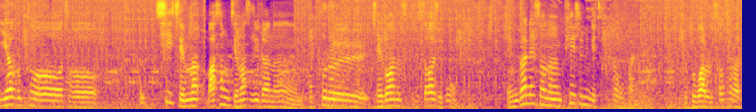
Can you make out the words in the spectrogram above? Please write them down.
이하부터 저 치 제마, 마성 제마술이라는 버프를 제거하는 스킬을 써가지고 엔간에서는 피해주는 게 좋다고 봐요. 저 도발로 써서라도.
